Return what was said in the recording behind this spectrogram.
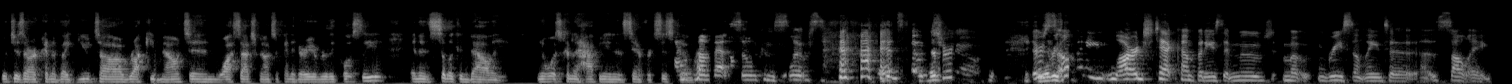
which is our kind of like Utah, Rocky Mountain, Wasatch Mountain kind of area really closely, and then Silicon Valley. You know what's kind of happening in San Francisco. I love that Silicon Slopes. it's so true. There's so many large tech companies that moved mo- recently to uh, Salt Lake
